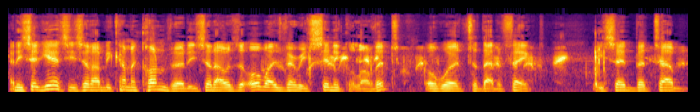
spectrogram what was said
And he said, Yes. He said, I've become a convert. He said, I was always very cynical of it, or words to that effect. He said, But um,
